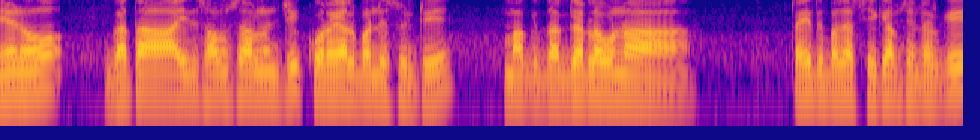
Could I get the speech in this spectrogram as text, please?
నేను గత ఐదు సంవత్సరాల నుంచి కూరగాయలు పండిస్తుంటే మాకు దగ్గరలో ఉన్న రైతు బజార్ సీకామ్ సెంటర్కి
